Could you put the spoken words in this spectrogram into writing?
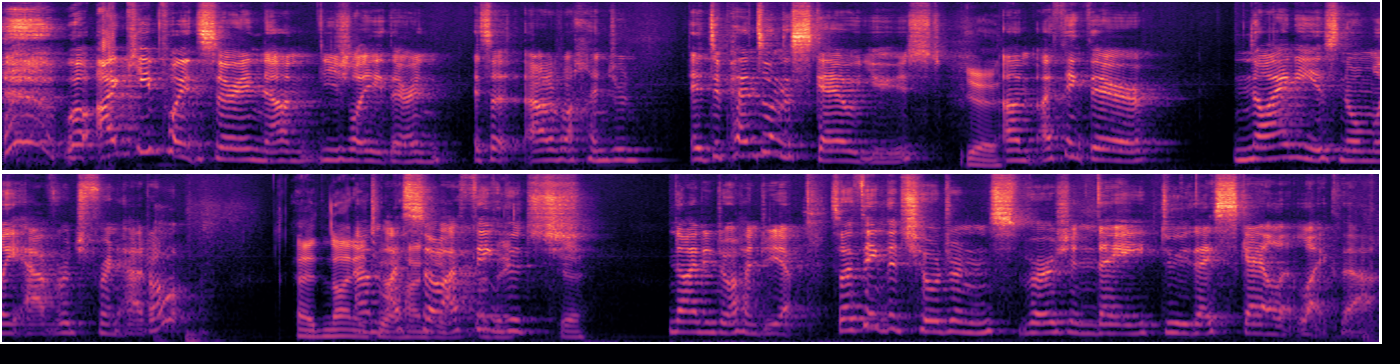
well, IQ points are in um, usually they're in it's out of hundred. It depends on the scale used. Yeah. Um, I think they're ninety is normally average for an adult. Uh, Ninety Um, to I- one hundred. so I think the ch- yeah. 90 to 100, yeah. So I think the children's version they do they scale it like that.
